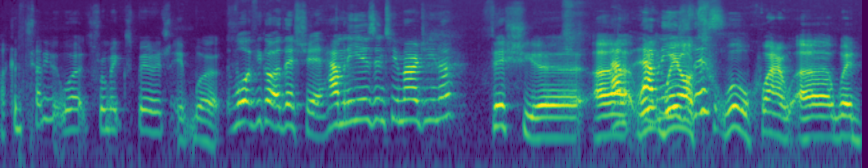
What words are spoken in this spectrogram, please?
I can tell you it works from experience. It works. What have you got this year? How many years into your marriage, do you know? This year, uh, How- we, how many we years are. is this? Whoa, wow! Uh, we're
